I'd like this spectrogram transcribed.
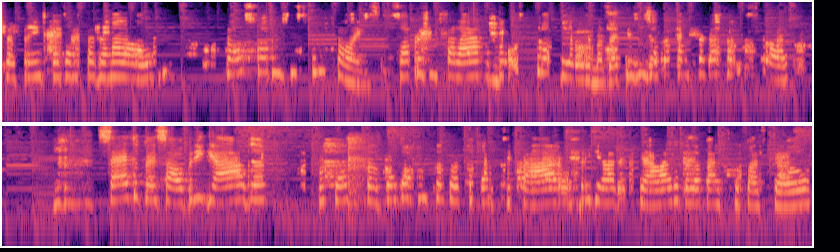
pra frente nós vamos fazer uma live são sobre discussões, só para a gente falar dos problemas. Aqui a gente já está falando da solução. Certo, pessoal? Obrigada por todas as pessoas que participaram. Obrigada, Thiago, pela participação.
